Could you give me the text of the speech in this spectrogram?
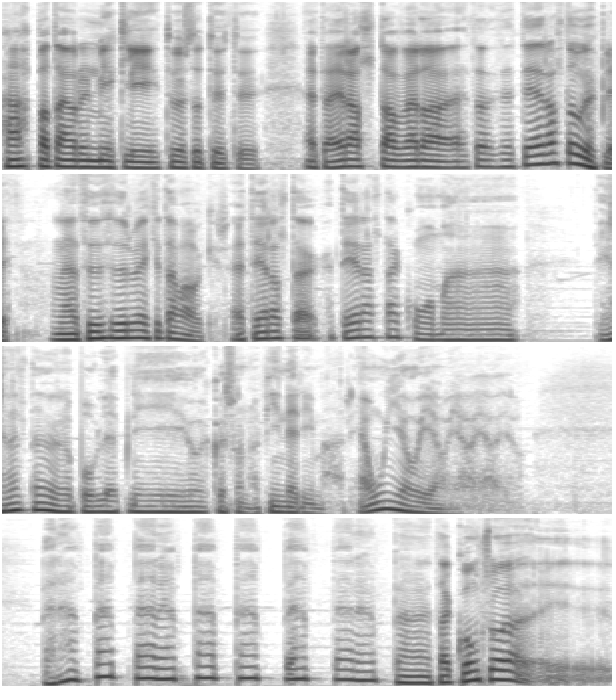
Happadagurinn mikli 2020 Þetta er alltaf verða þetta, þetta er alltaf upplið. Þannig að þau þurfum ekki að áhugjur Þetta er alltaf, þetta er alltaf koma. Þetta er alltaf bólefni og eitthvað svona fínir í maður Já, já, já, já, já, já. Bara, ba, bara, ba, ba, ba, bara, ba. Það kom svo eh,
